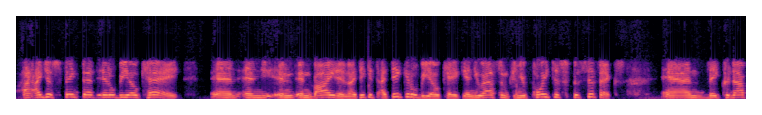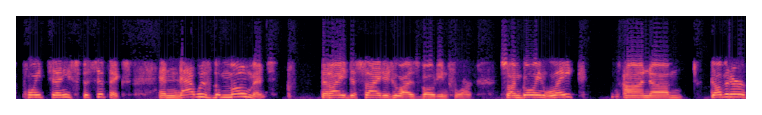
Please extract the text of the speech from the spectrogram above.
"I, I just think that it'll be okay." And and and, and Biden, I think it, I think it'll be okay. And you asked them, "Can you point to specifics?" And they could not point to any specifics. And that was the moment that I decided who I was voting for. So I'm going Lake on um, governor.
